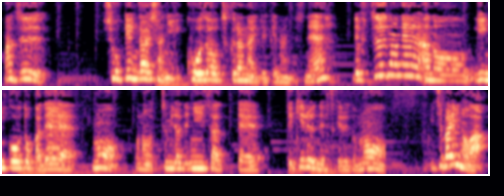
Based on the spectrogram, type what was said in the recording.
まず、証券会社に口座を作らないといけないんですね。で、普通のね、あの、銀行とかでもう、この積立 NISA ってできるんですけれども、一番いいのは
